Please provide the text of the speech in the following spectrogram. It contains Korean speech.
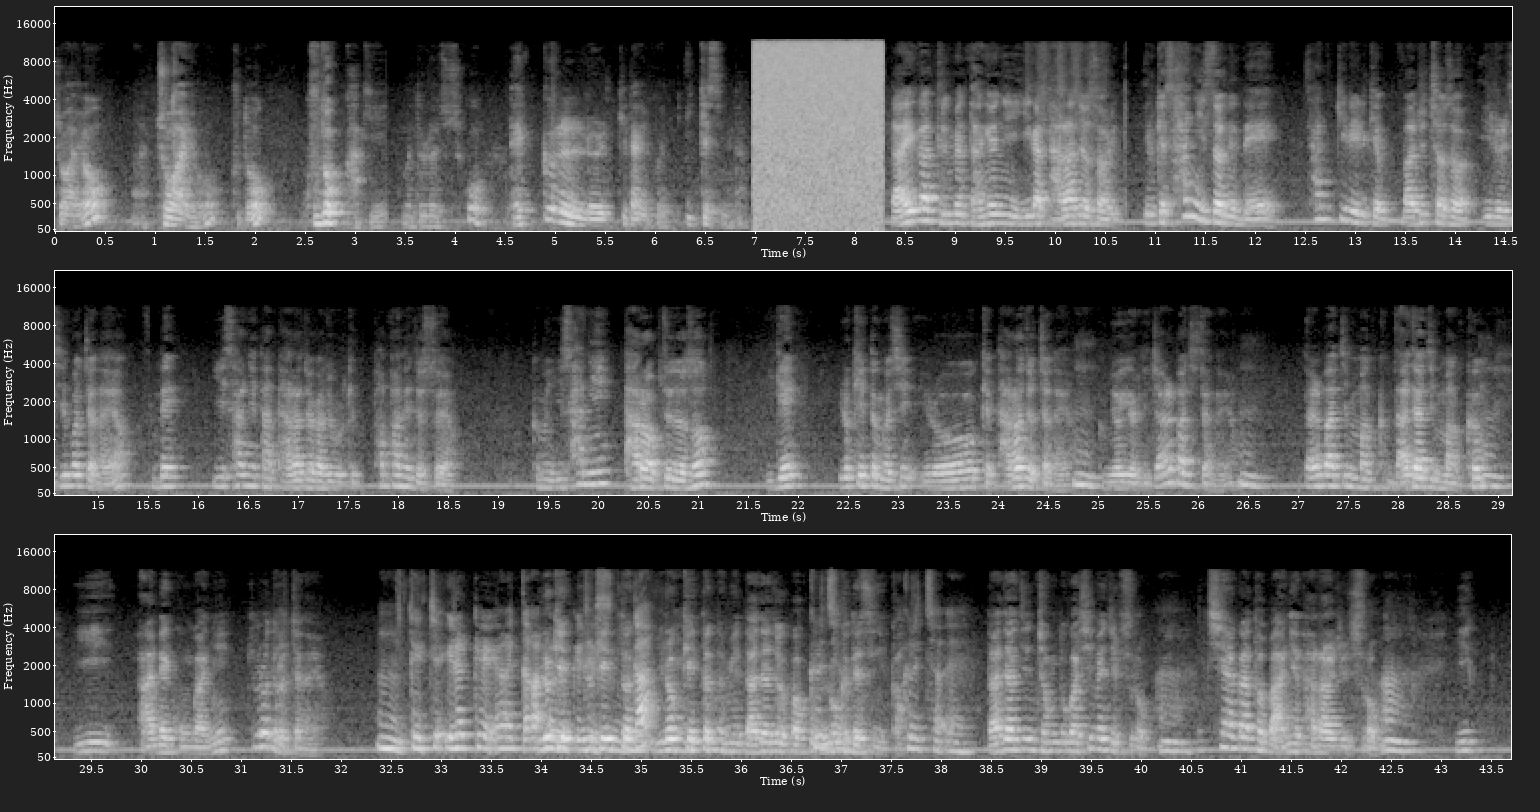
좋아요, 아, 좋아요, 구독, 구독하기 눌러주시고 댓글을 기다리고 있겠습니다. 나이가 들면 당연히 이가 닳아져서 이렇게, 산이 있었는데 산길이 이렇게 마주쳐서 이를 씹었잖아요. 근데 이 산이 다 닳아져가지고 이렇게 판판해졌어요. 그러면 이 산이 닳아 없어져서 이게 이렇게 있던 것이 이렇게 닳아졌잖아요. 음. 그럼 여기가 이렇게 짧아지잖아요. 음, 짧아진 만큼 낮아진 만큼 음, 이 안의 공간이 줄어들었잖아요. 음, 그렇죠. 이렇게 했다가 이렇게 이렇게 있던 됐으니까. 이렇게 있던 놈이 낮아져 갖고 그렇죠. 이렇게 됐으니까 그렇죠. 예. 낮아진 정도가 심해질수록 음, 치아가 더 많이 달아질수록 음, 이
